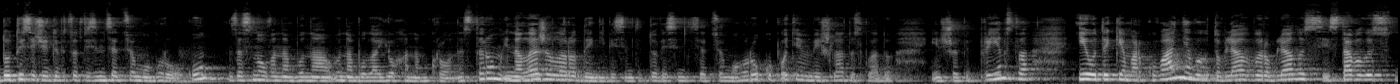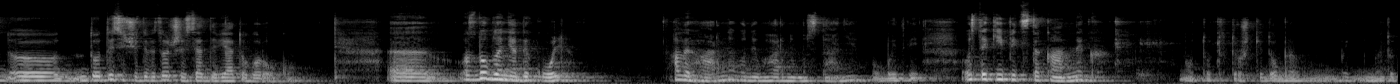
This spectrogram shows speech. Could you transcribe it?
до 1987 року. Заснована вона, вона була Йоханом Кронестером і належала родині 80 до 87 року. Потім війшла до складу іншого підприємства. І отаке маркування вироблялось і ставилось е, до 1969 року. Е, Оздоблення деколь. Але гарне, вони в гарному стані обидві. Ось такий підстаканник. Ну, тут трошки добре, ми тут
